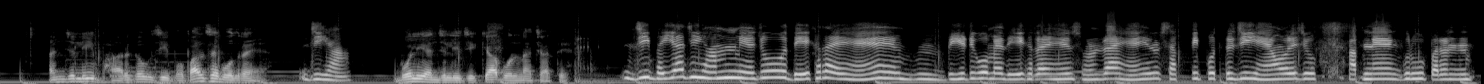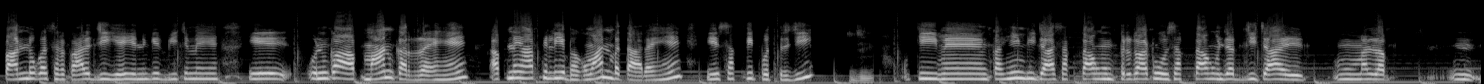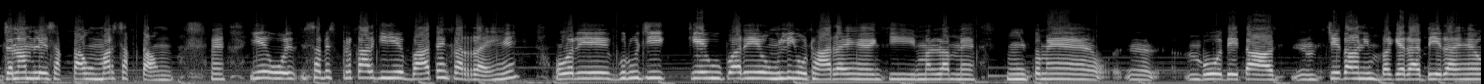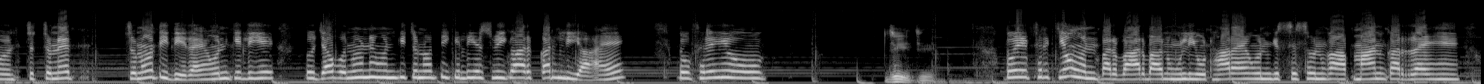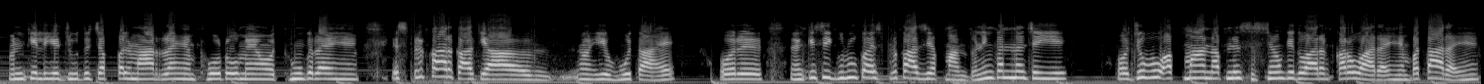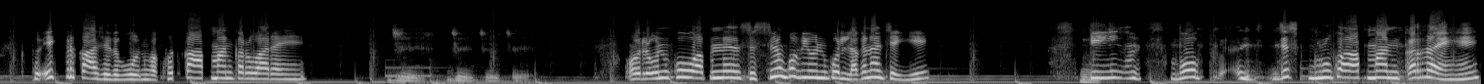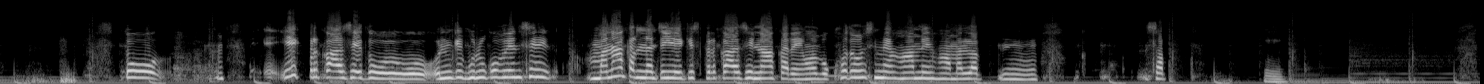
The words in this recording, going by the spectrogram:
अंजलि भार्गव जी भोपाल से बोल रहे हैं? जी हाँ। बोलिए अंजलि जी क्या बोलना चाहते हैं? जी भैया जी हम ये जो देख रहे हैं वीडियो में देख रहे हैं सुन रहे हैं ये जो शक्ति पुत्र जी हैं और ये जो अपने गुरु पांडु का सरकार जी है इनके बीच में ये उनका अपमान कर रहे हैं। अपने आप के लिए भगवान बता रहे हैं ये शक्ति पुत्र जी। जी। कि मैं कहीं भी जा सकता हूँ प्रकट हो सकता हूँ जब जी चाहे मतलब जन्म ले सकता हूँ मर सकता हूँ। ये वो सब इस प्रकार की ये बातें कर रहे हैं और ये गुरु जी के ऊपर ये उंगली उठा रहे हैं कि मतलब मैं तुम्हें वो देता चेतावनी वगैरह दे रहे हैं चुनौती दे रहे हैं उनके लिए। तो जब उन्होंने उनकी चुनौती के लिए स्वीकार कर लिया है तो फिर ये जी जी। तो ये फिर क्यों उन पर बार बार उंगली उठा रहे हैं? उनके शिष्य उनका अपमान कर रहे हैं उनके लिए जूते चप्पल मार रहे हैं फ़ोटो में और थूक रहे हैं। इस प्रकार का क्या ये होता है? और किसी गुरु का इस प्रकार से अपमान तो नहीं करना चाहिए? और जो वो अपमान अपने शिष्यों के द्वारा करवा रहे हैं बता रहे हैं तो एक प्रकार से तो वो उनका खुद का अपमान करवा रहे हैं। जी जी जी जी और उनको अपने शिष्यों को भी उनको लगना चाहिए कि हम्म। वो जिस गुरु का अपमान कर रहे हैं तो एक प्रकार से तो उनके गुरु को भी इनसे मना करना चाहिए किस प्रकार से ना करें और वो खुद उसमें हाँ में हाँ मतलब सब हम्म।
